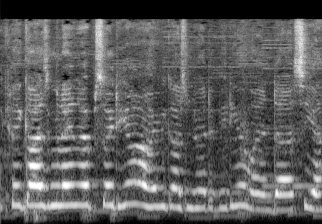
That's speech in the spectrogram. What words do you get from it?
Okay, guys, I'm going to end the episode here. I hope you guys enjoyed the video, and uh, see ya.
